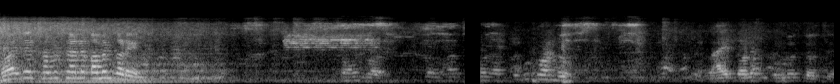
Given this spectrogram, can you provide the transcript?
ভয়েসের সমস্যা হলে কমেন্ট করেন। লাইভ অনেক সুন্দর চলছে।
